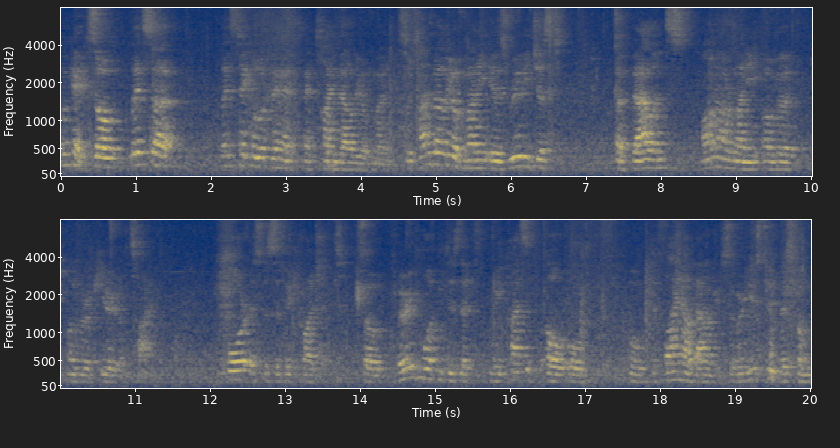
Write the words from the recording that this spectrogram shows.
Okay, so let's uh, let's take a look then at, at, time value of money. So time value of money is really just a balance on our money over over a period of time for a specific project. So very important is that we classify or, or, or define our boundaries. So we're used to this from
